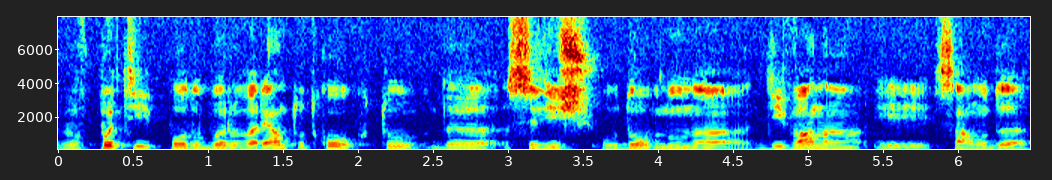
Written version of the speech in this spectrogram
в пъти по-добър вариант, отколкото да седиш удобно на дивана и само да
